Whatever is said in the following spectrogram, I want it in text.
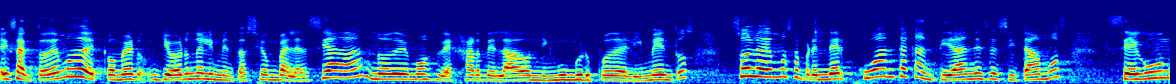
Exacto, debemos de comer, llevar una alimentación balanceada, no debemos dejar de lado ningún grupo de alimentos, solo debemos aprender cuánta cantidad necesitamos según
